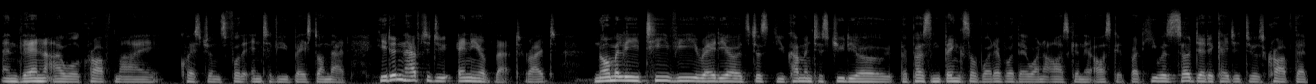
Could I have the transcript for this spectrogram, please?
And then I will craft my questions for the interview based on that. He didn't have to do any of that, right? normally TV, radio, it's just you come into studio, the person thinks of whatever they want to ask and they ask it. But he was so dedicated to his craft that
